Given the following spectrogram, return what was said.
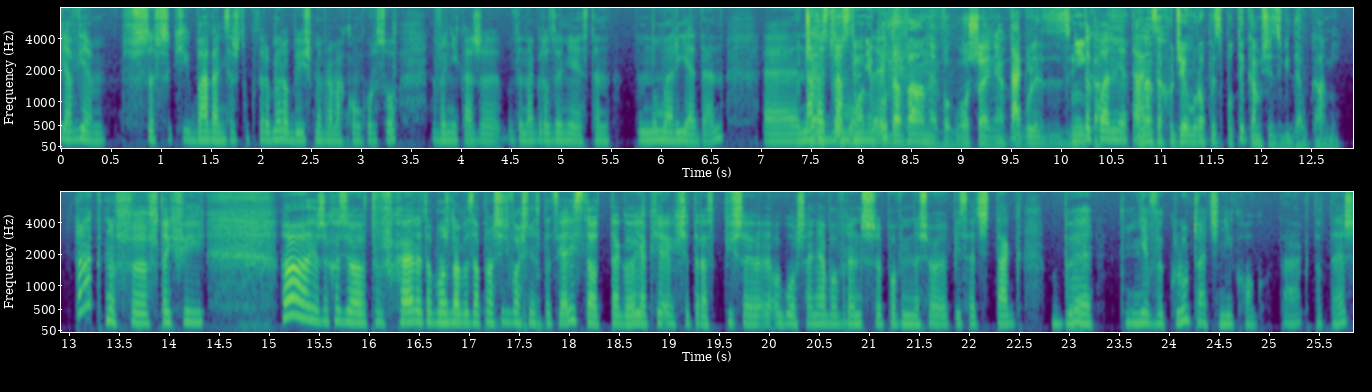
ja wiem, ze wszystkich badań, zresztą, które my robiliśmy w ramach konkursu, wynika, że wynagrodzenie jest ten, ten numer jeden, e, nawet Często dla jest młodych. niepodawane w ogłoszeniach, tak, w ogóle znika. Dokładnie tak. A na zachodzie Europy spotykam się z widełkami. Tak, no w, w tej chwili, a, jeżeli chodzi o hery, to można by zaprosić właśnie specjalistę od tego, jak, jak się teraz pisze ogłoszenia, bo wręcz powinno się pisać tak, by nie wykluczać nikogo, tak, to też,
